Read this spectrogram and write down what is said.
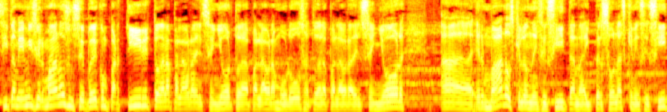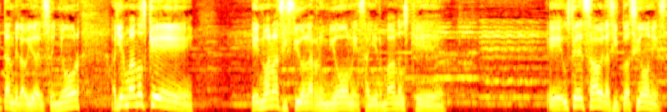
Sí, también mis hermanos, usted puede compartir toda la palabra del Señor, toda la palabra amorosa, toda la palabra del Señor a hermanos que lo necesitan. Hay personas que necesitan de la vida del Señor. Hay hermanos que eh, no han asistido a las reuniones. Hay hermanos que eh, ustedes saben las situaciones.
